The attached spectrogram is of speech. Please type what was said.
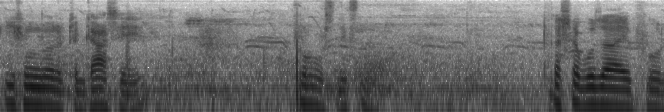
কি সুন্দর একটা গাছে ফুল দেখছেন? কাশা বোঝায় ফুল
